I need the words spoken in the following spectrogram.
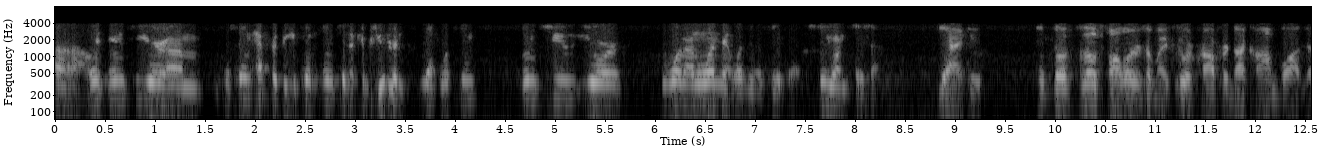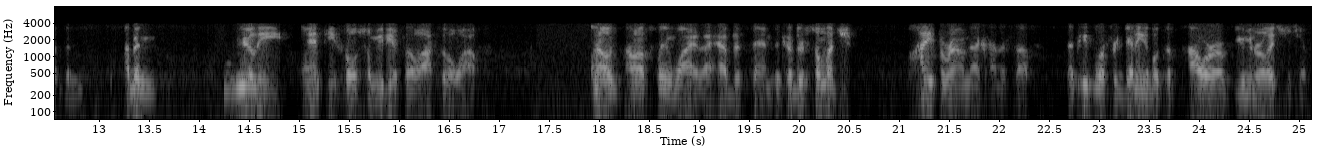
uh, into your um the same effort that you put into the computer networking into your one-on-one networking with people. So you want to say something? Yeah, I do. For those, those followers of my StuartCrawford.com blog, I've been I've been really anti-social media for the last little while, and I'll, I'll explain why I have this stand because there's so much hype around that kind of stuff that people are forgetting about the power of human relationships.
